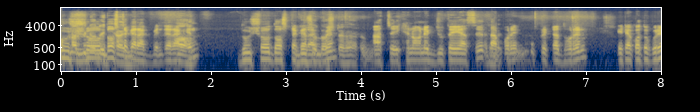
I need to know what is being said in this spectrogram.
আপনার ভিডিও দশ টাকা রাখবেন এটা রাখেন। দুশো দশ টাকা রাখবেন। 210 আচ্ছা এখানে অনেক জুতাই আছে। তারপরে উপরেটা ধরেন। এটা কত করে?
